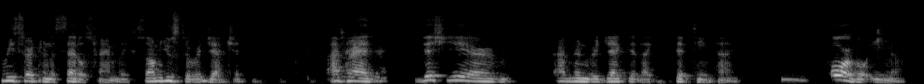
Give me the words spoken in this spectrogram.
research on the Settles family, so I'm used to rejection. I've had this year, I've been rejected like 15 times. Horrible emails,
